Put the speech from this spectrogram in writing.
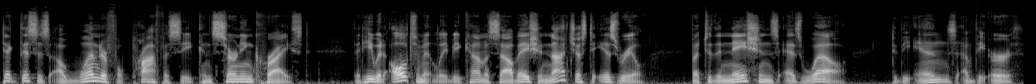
Dick, this is a wonderful prophecy concerning Christ, that he would ultimately become a salvation not just to Israel, but to the nations as well, to the ends of the earth.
